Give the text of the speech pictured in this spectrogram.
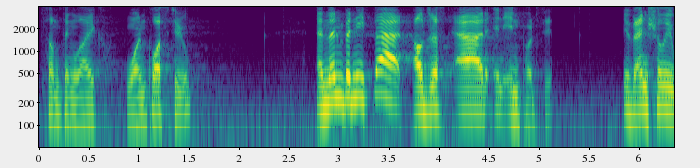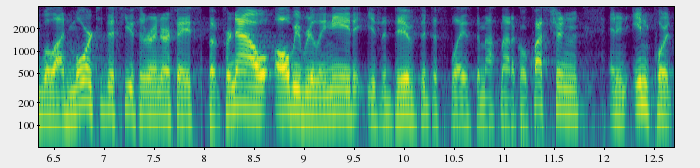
something like 1 plus 2. And then beneath that, I'll just add an input field. Eventually, we'll add more to this user interface. But for now, all we really need is a div that displays the mathematical question and an input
